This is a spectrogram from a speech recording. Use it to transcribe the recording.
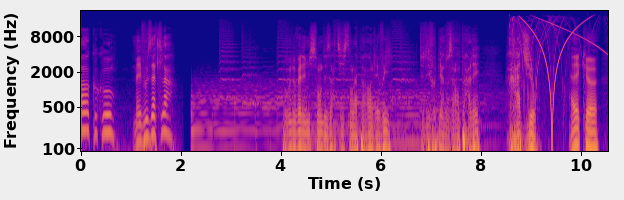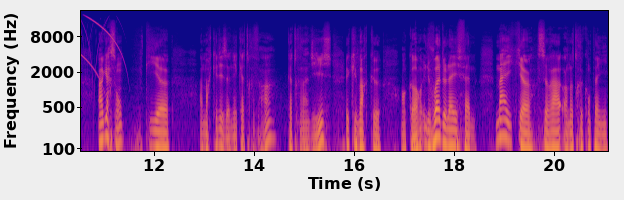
Oh, coucou, mais vous êtes là Pour une nouvelle émission des artistes ont la parole, et oui, tenez-vous bien, nous allons parler radio. Avec euh, un garçon qui euh, a marqué les années 80, 90, et qui marque euh, encore une voix de l'AFM. Mike sera en notre compagnie.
